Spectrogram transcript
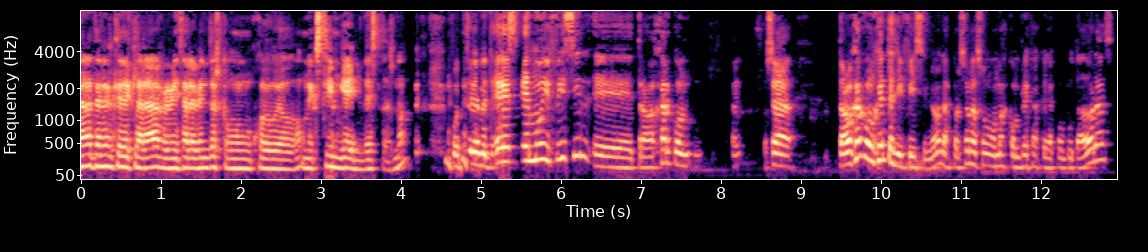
Van a tener que declarar organizar eventos como un juego, un extreme game de estos, ¿no? Posiblemente. Es, es muy difícil eh, trabajar con. O sea, trabajar con gente es difícil, ¿no? Las personas somos más complejas que las computadoras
